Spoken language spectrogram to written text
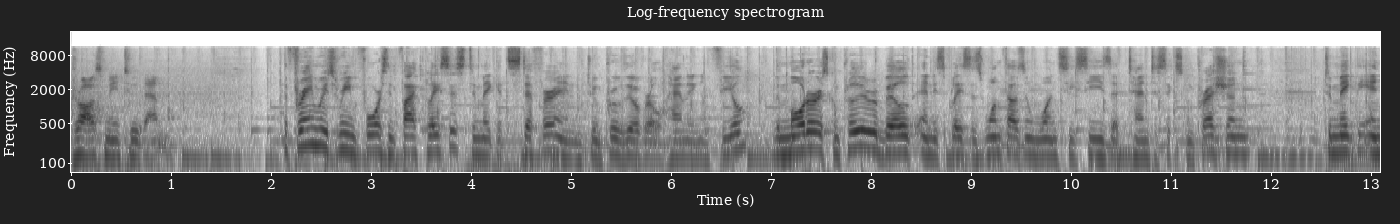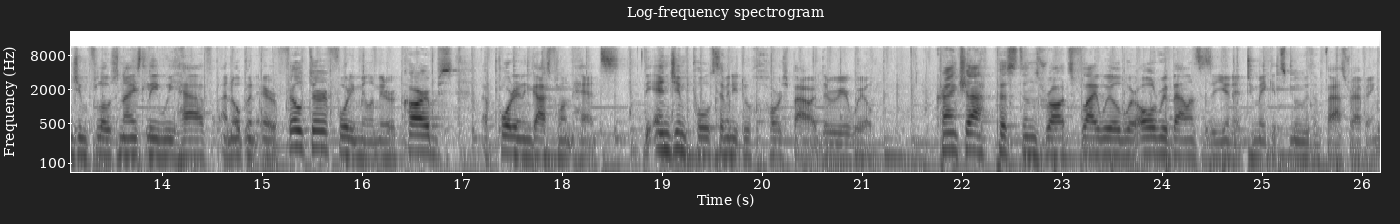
draws me to them. The frame is reinforced in five places to make it stiffer and to improve the overall handling and feel. The motor is completely rebuilt and displaces 1001 cc's at 10 to 6 compression. To make the engine flows nicely, we have an open air filter, 40 millimeter carbs, a ported and gas blunt heads. The engine pulls 72 horsepower at the rear wheel. Crankshaft, pistons, rods, flywheel were all rebalanced as a unit to make it smooth and fast revving.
